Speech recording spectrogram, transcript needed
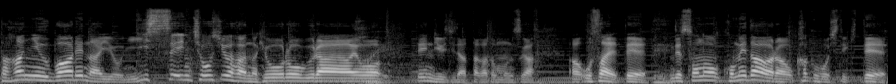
他藩に奪われないように一斉に長州藩の兵糧蔵を、はい天龍寺だったかと思うんですがあ抑えて、ええ。でその米俵を確保してきて、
